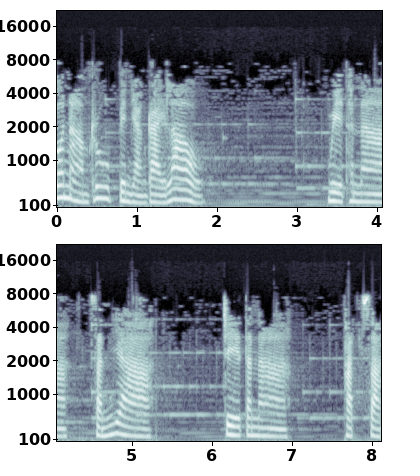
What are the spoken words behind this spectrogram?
ก็นามรูปเป็นอย่างไรเล่า เวทนา สัญญา เจตนา ผัสสะ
